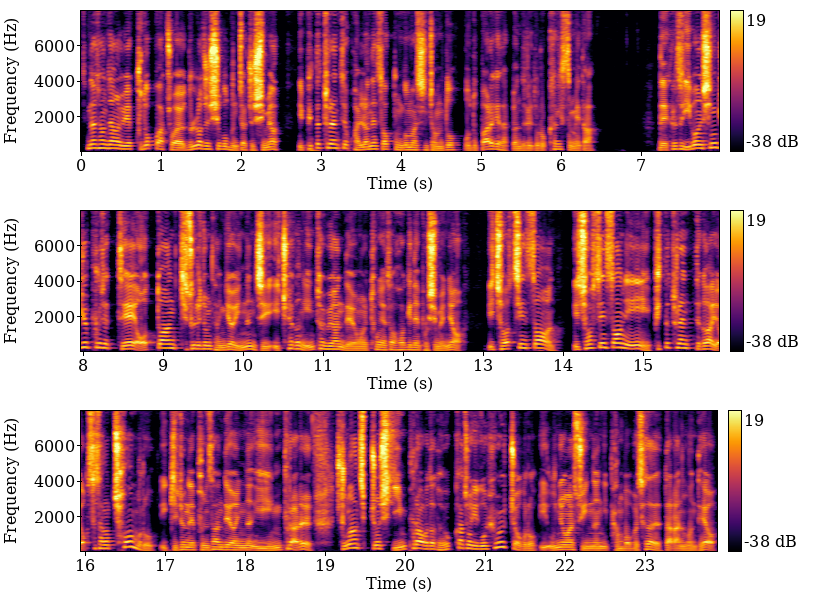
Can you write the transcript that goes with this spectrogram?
채널 성장을 위해 구독과 좋아요 눌러주시고 문자 주시면 이 비트 트렌트 관련해서 궁금하신 점도 모두 빠르게 답변 드리도록 하겠습니다. 네, 그래서 이번 신규 프로젝트에 어떠한 기술이 좀 담겨 있는지 이 최근 인터뷰한 내용을 통해서 확인해 보시면요. 이 저스틴 선, 이 저스틴 선이 비트 트렌트가 역사상 처음으로 이 기존에 분산되어 있는 이 인프라를 중앙 집중식 인프라보다 더 효과적이고 효율적으로 이 운영할 수 있는 이 방법을 찾아냈다라는 건데요.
